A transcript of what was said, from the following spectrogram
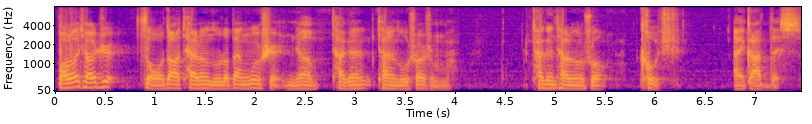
保罗·乔治走到泰伦卢的办公室，你知道他跟泰伦卢说什么吗？他跟泰伦卢说：“Coach，I got this。”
